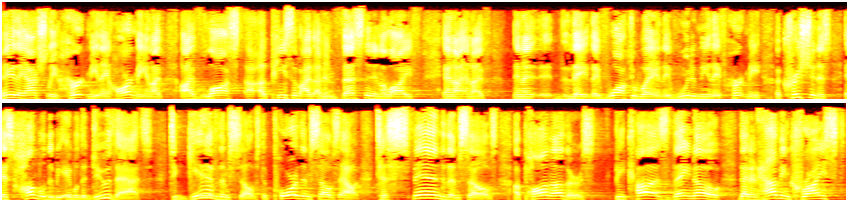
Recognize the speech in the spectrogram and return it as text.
maybe they actually hurt me, they harm me, and I've, I've lost a, a piece of, I've, I've invested in a life, and I, and I've, and I, they, they've walked away and they've wounded me they've hurt me. A Christian is, is humbled to be able to do that to give themselves, to pour themselves out, to spend themselves upon others because they know that in having Christ,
